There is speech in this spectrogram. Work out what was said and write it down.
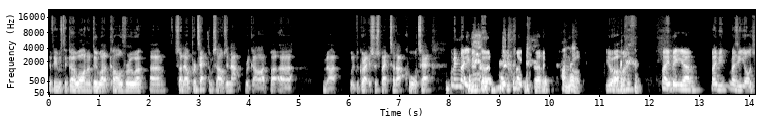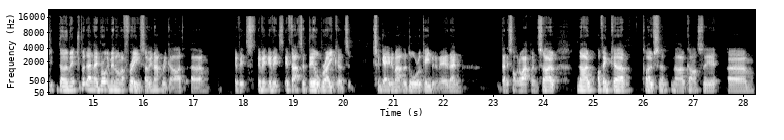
if he was to go on and do well at Karlsruhe, um, so they'll protect themselves in that regard. But uh, no, with the greatest respect to that quartet. I mean, maybe Drmic, maybe, maybe Drmic. You're right. maybe um, maybe maybe Drmic, but then they brought him in on a free. So in that regard, um, if it's if it, if it's if that's a deal breaker to, to getting him out the door or keeping him here, then then it's not going to happen. So no, I think um, Klose. No, can't see it. Um,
